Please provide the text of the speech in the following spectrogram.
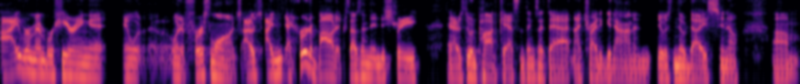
I remember hearing it and when it first launched, I was I, I heard about it because I was in the industry and I was doing podcasts and things like that. And I tried to get on, and it was no dice, you know. Um,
